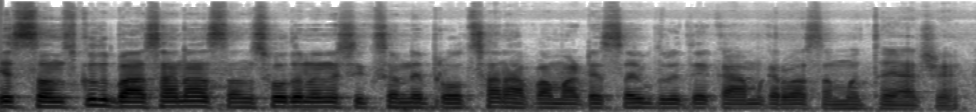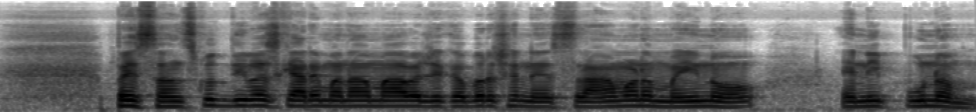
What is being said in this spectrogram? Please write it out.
એ સંસ્કૃત ભાષાના સંશોધન અને શિક્ષણને પ્રોત્સાહન આપવા માટે સંયુક્ત રીતે કામ કરવા સંમત થયા છે. પછી સંસ્કૃત દિવસ ક્યારે મનાવવામાં આવે છે ખબર છે ને? શ્રાવણ મહિનો એની પૂનમ,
